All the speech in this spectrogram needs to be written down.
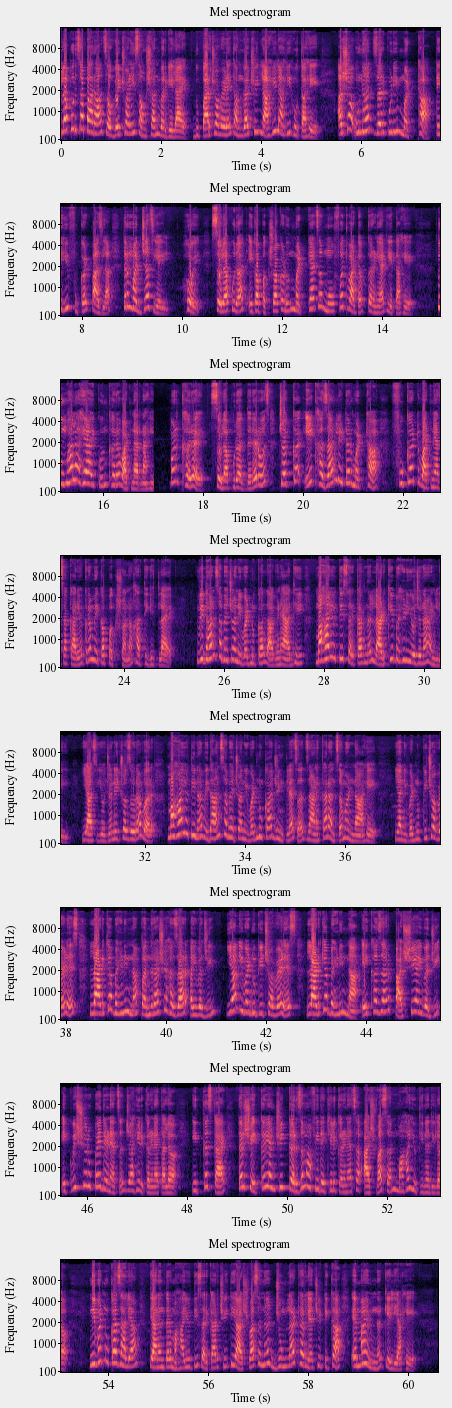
सोलापूरचा पारा चव्वेचाळीस अंशांवर गेलाय. दुपारच्या वेळेत अंगाची लाही लाही होत आहे. अशा उन्हात जर कुणी मठ्ठा तेही फुकट पाजला तर मज्जाच येईल. होय सोलापुरात एका पक्षाकडून मठ्ठ्याचं मोफत वाटप करण्यात येत आहे. तुम्हाला हे ऐकून खरं वाटणार नाही. पण खरंय सोलापुरात दररोज चक्क एक हजार लिटर मठ्ठा फुकट वाटण्याचा कार्यक्रम एका पक्षानं हाती घेतलाय. विधानसभेच्या निवडणुका लागण्याआधी महायुती सरकारनं लाडकी बहीण योजना आणली. याच योजनेच्या जोरावर महायुतीनं विधानसभेच्या निवडणुका जिंकल्याचं जाणकारांचं म्हणणं आहे. या निवडणुकीच्या वेळेस लाडक्या बहिणींना पंधराशे हजार ऐवजी या निवडणुकीच्या वेळेस लाडक्या बहिणींना एक हजार पाचशे ऐवजी एकवीसशे रुपये देण्याचं जाहीर करण्यात आलं. इतकंच काय तर शेतकऱ्यांची कर्जमाफी देखील करण्याचं आश्वासन महायुतीनं दिलं. निवडणुका झाल्या. त्यानंतर महायुती सरकारची ती आश्वासनं जुमला ठरल्याची टीका एम आय एमनं केली आहे.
